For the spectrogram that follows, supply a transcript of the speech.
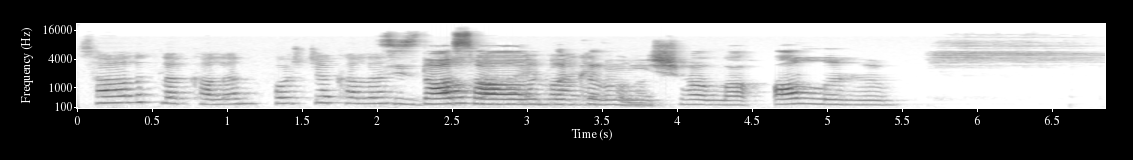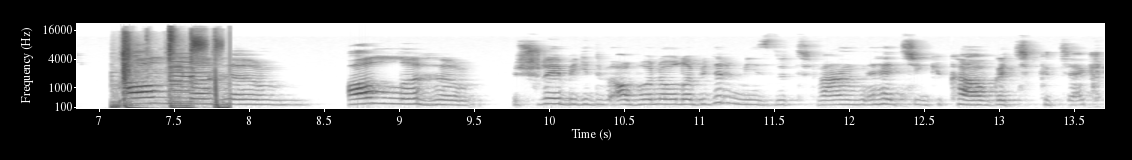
Sağlıkla kalın, hoşça kalın. Siz daha sağlıklı kalın olun. inşallah. Allah'ım. Allah'ım. Allah'ım. Şuraya bir gidip abone olabilir miyiz lütfen? Çünkü kavga çıkacak.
